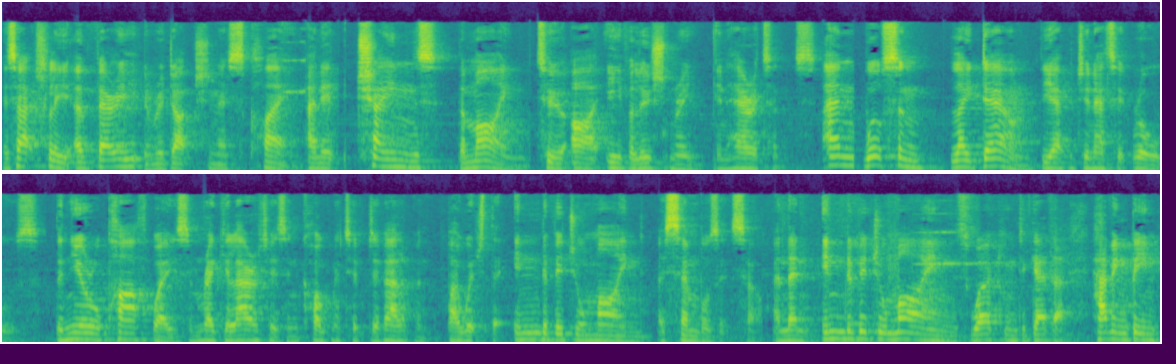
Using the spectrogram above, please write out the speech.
It's actually a very reductionist claim and it chains the mind to our evolutionary inheritance. And Wilson laid down the epigenetic rules, the neural pathways and regularities in cognitive development by which the individual mind assembles itself. And then individual minds working together, having been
